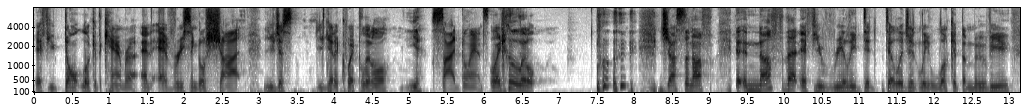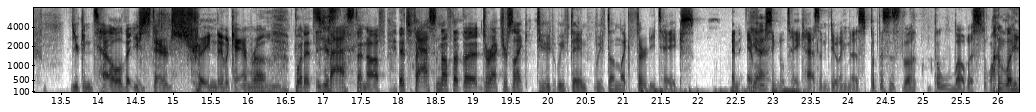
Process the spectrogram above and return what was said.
if you don't look at the camera, and every single shot you just you get a quick little yeah. side glance, like a little, just enough enough that if you really did diligently look at the movie. You can tell that you stared straight into the camera, mm-hmm. but it's It just- fast enough. It's fast enough that the director's like, "Dude, we've done we've done like thirty takes, and every Yeah. single take has him doing this, but this is the the lowest one. Like,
